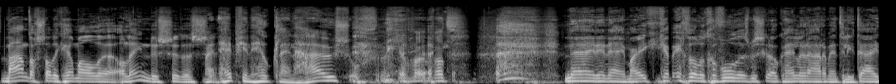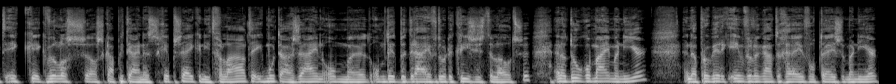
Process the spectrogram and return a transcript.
maandag zat ik helemaal uh, alleen. Dus, uh, dus, maar heb je een heel klein huis? Of wat? Nee, nee, nee. Maar ik, ik heb echt wel het gevoel, dat is misschien ook een hele rare mentaliteit. Ik, ik wil als, als kapitein het schip zeker niet verlaten. Ik moet daar zijn om, om dit bedrijf door de crisis te loodsen. En dat doe ik op mijn manier. En daar probeer ik invulling aan te geven op deze manier.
